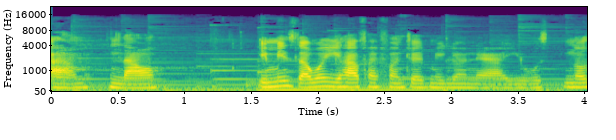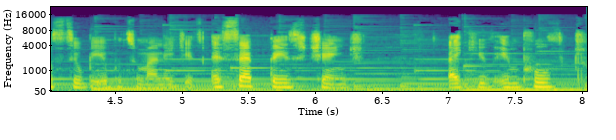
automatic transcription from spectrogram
um, now, it means that when you have 500 million naira, you will not still be able to manage it, except things change, like you've improved,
